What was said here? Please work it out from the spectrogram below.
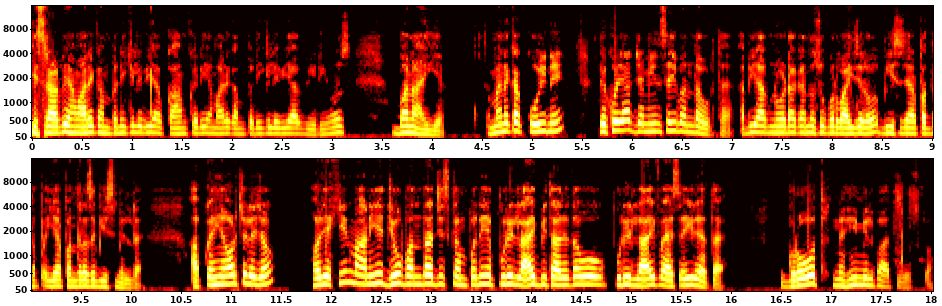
कि इसरार भाई, हमारी कंपनी के लिए भी आप काम करिए, हमारे कंपनी के लिए भी आप वीडियोज़ बनाइए। तो मैंने कहा, कोई नहीं। देखो यार, ज़मीन से ही बंदा उठता है। अभी आप नोएडा के अंदर सुपरवाइज़र हो, बीस हज़ार या पंद्रह से बीस मिल रहा है। आप कहीं और चले जाओ और यकीन मानिए, जो बंदा जिस कंपनी में पूरी लाइफ बिता देता है, वो पूरी लाइफ ऐसे ही रहता है। ग्रोथ नहीं मिल पाती उसको।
